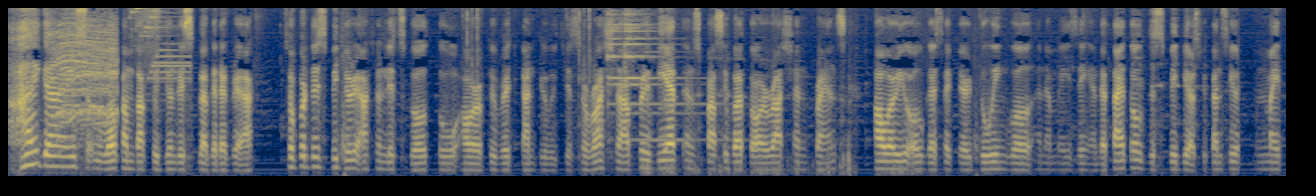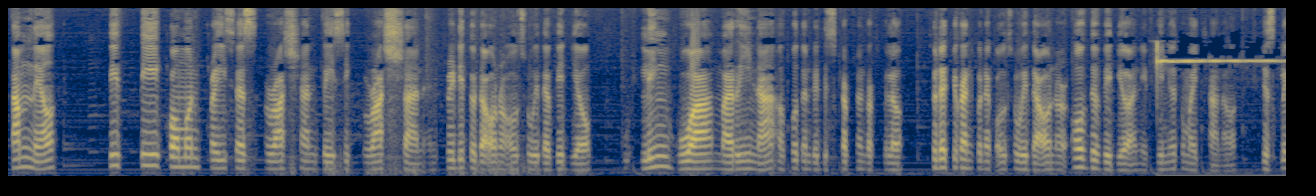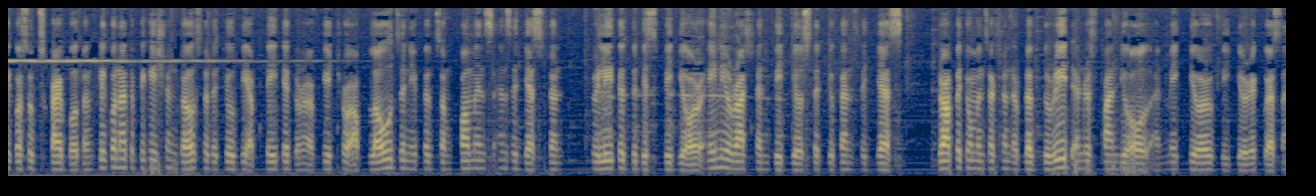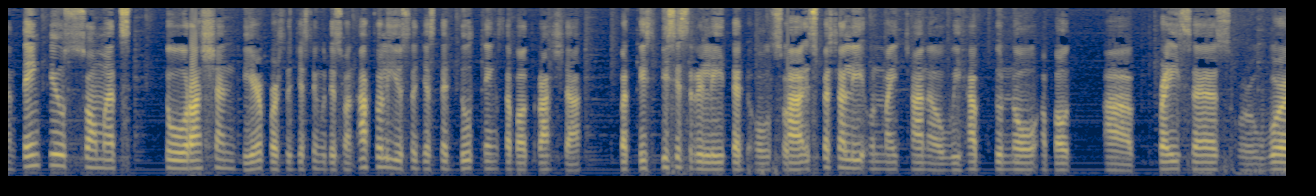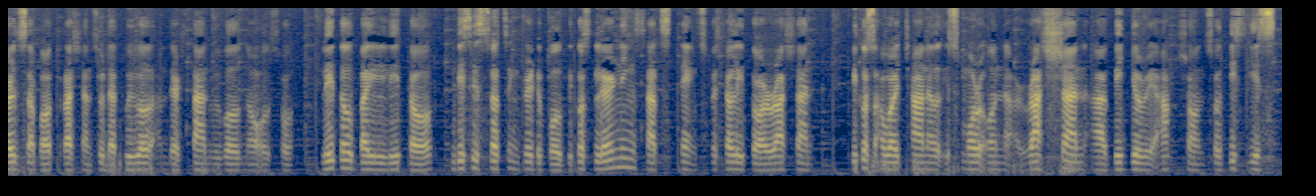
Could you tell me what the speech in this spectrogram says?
Hi guys, welcome back to Junrys Blagadag React. So for this video reaction, let's go to our favorite country which is Russia. Privyet and spasiba to our Russian friends. How are you all guys? If you're doing well and amazing. And the title of this video, as you can see in my thumbnail, 50 common phrases Russian, basic Russian. And credit to the owner also with the video, Linguamarina. I'll put in the description box below so that you can connect also with the owner of the video. And if you're new to my channel, just click on subscribe button, click on notification bell so that you'll be updated on our future uploads. And if you have some comments and suggestions related to this video or any Russian videos that you can suggest, drop it comment section. I'd love to read and respond to you all and make your video request. And thank you so much to Russian Beer for suggesting with this one. Actually, you suggested two things about Russia, but this this is related also. Uh, especially on my channel, we have to know about uh, phrases or words about Russian so that we will understand, we will know also little by little. This is such incredible because learning such things, especially to a Russian, because our channel is more on Russian uh, video reaction. So this is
